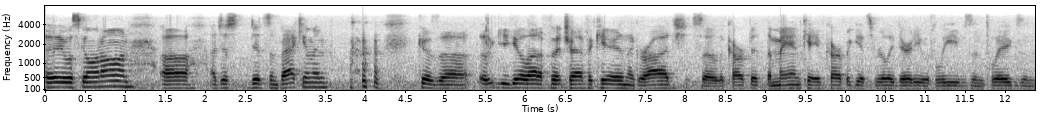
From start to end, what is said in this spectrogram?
Hey, what's going on? Uh, I just did some vacuuming because uh, you get a lot of foot traffic here in the garage. So the carpet, the man cave carpet, gets really dirty with leaves and twigs and.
